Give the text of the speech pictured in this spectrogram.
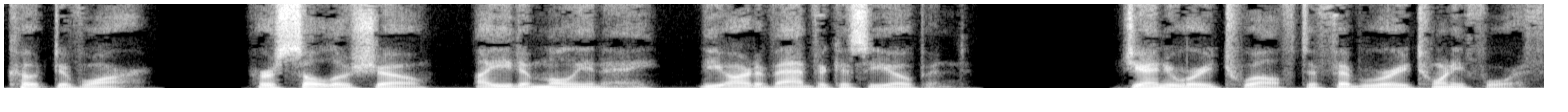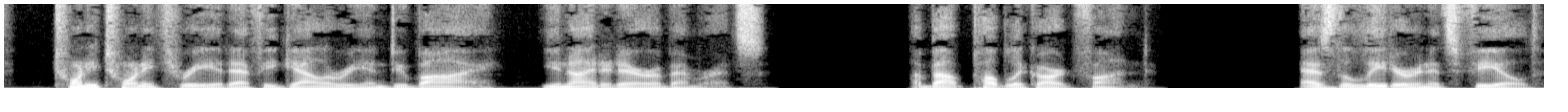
Cote d'Ivoire. Her solo show, Aida Muluneh, The Art of Advocacy opened. January 12 to February 24, 2023 at Efie Gallery in Dubai, United Arab Emirates. About Public Art Fund. As the leader in its field,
